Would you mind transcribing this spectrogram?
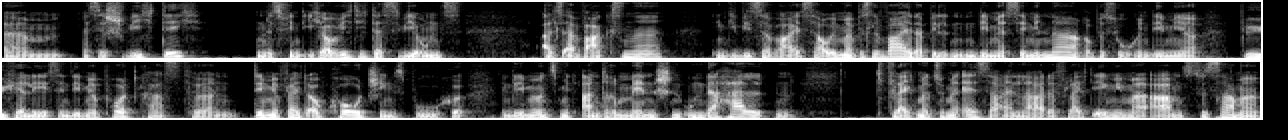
ähm, es ist wichtig, und das finde ich auch wichtig, dass wir uns als Erwachsene in gewisser Weise auch immer ein bisschen weiterbilden, indem wir Seminare besuchen, indem wir Bücher lesen, indem wir Podcasts hören, indem wir vielleicht auch Coachings buchen, indem wir uns mit anderen Menschen unterhalten, vielleicht mal zum Essen einladen, vielleicht irgendwie mal abends zusammen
